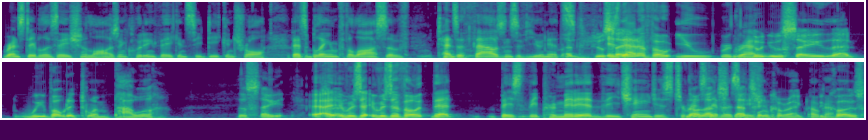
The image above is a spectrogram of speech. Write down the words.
rent stabilization laws, including vacancy decontrol. That's blamed for the loss of tens of thousands of units. Uh, Is say, that a vote you regret? Do you say that we voted to empower the state? Uh, it was it was a vote that basically permitted the changes to rent no, that's, stabilization. that's incorrect okay. because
